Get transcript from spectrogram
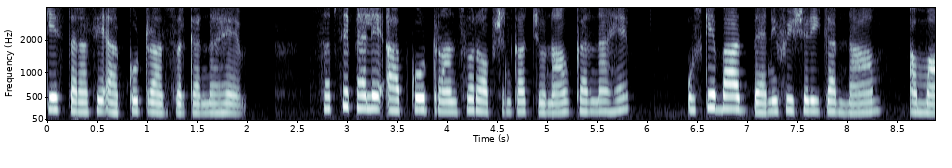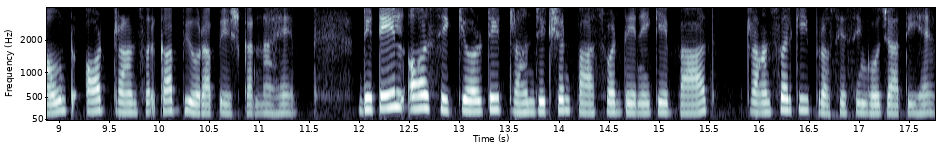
किस तरह से आपको ट्रांसफ़र करना है। सबसे पहले आपको ट्रांसफ़र ऑप्शन का चुनाव करना है। उसके बाद बेनिफिशियरी का नाम अमाउंट और ट्रांसफ़र का ब्यौरा पेश करना है। डिटेल और सिक्योरिटी ट्रांजेक्शन पासवर्ड देने के बाद ट्रांसफ़र की प्रोसेसिंग हो जाती है।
